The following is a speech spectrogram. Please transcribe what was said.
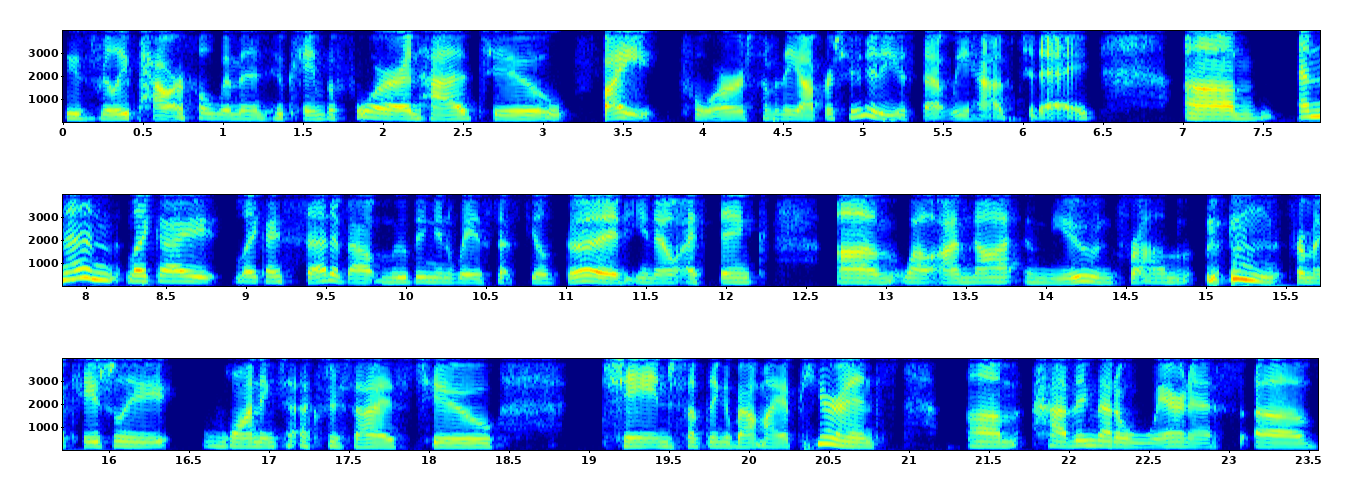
these really powerful women who came before and had to fight for some of the opportunities that we have today um, and then like i like i said about moving in ways that feel good you know i think um, while i'm not immune from from occasionally wanting to exercise to change something about my appearance um, having that awareness of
